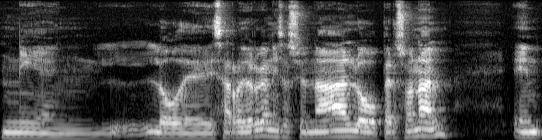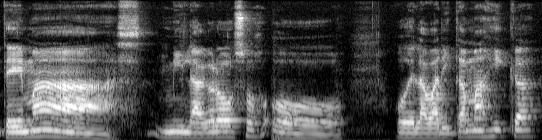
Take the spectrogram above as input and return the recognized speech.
ni en lo de desarrollo organizacional o personal, en temas milagrosos o, o de la varita mágica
